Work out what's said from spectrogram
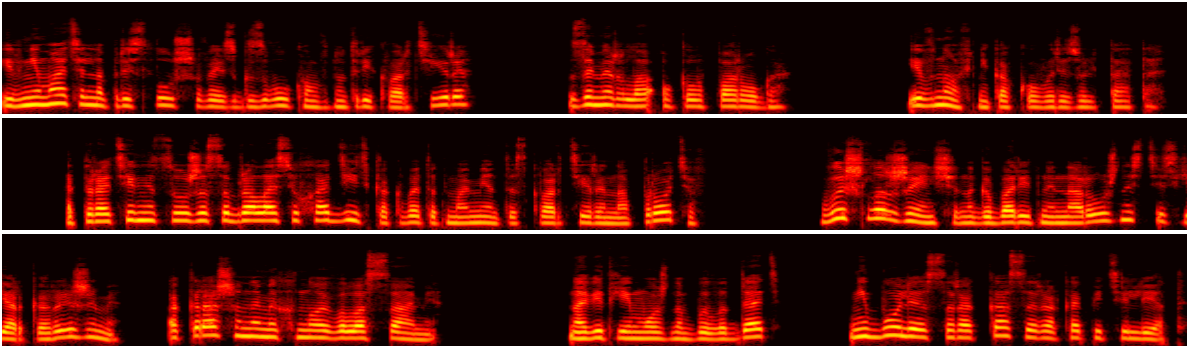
и, внимательно прислушиваясь к звукам внутри квартиры, замерла около порога. И вновь никакого результата. Оперативница уже собралась уходить, как в этот момент из квартиры напротив вышла женщина габаритной наружности с ярко-рыжими, окрашенными хной волосами. На вид ей можно было дать не более 40-45 лет.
